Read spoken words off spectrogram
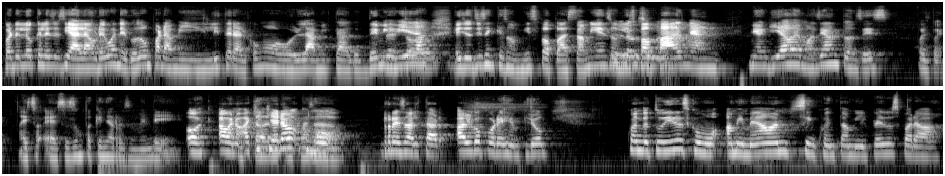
por lo que les decía, Laura y Juan Diego son para mí literal como la mitad de mi De vida. todo. Ellos dicen que son mis papás también, son Lo mis son. papás, me han, me han guiado demasiado, entonces, pues bueno, eso, eso es un pequeño resumen de... Ah, bueno, de aquí quiero como resaltar algo, por ejemplo, cuando tú dices como a mí me daban 50 mil pesos para,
